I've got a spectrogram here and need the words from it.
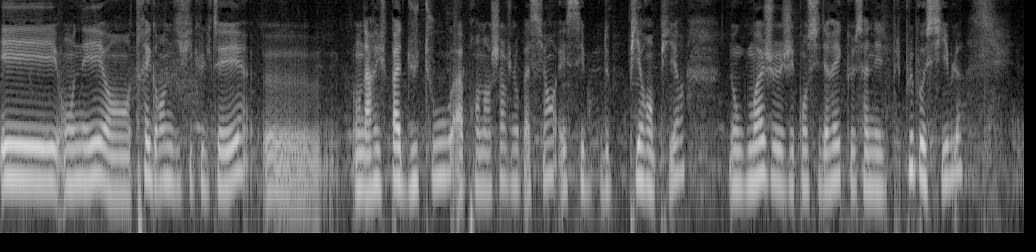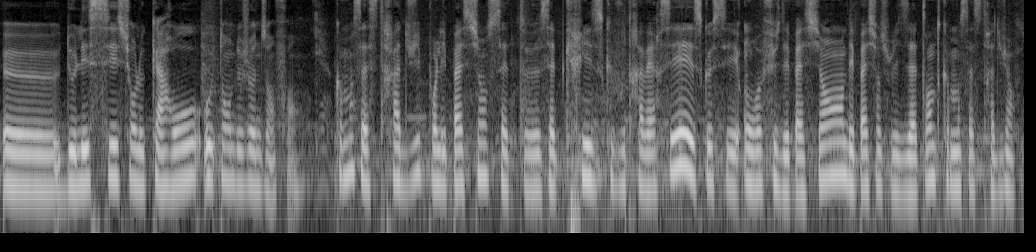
Et on est en très grande difficulté. Euh, on n'arrive pas du tout à prendre en charge nos patients et c'est de pire en pire. Donc moi, j'ai considéré que ça n'est plus possible euh, de laisser sur le carreau autant de jeunes enfants. Comment ça se traduit pour les patients cette, euh, cette crise que vous traversez? Est-ce que c'est on refuse des patients, des patients sur les attentes? Comment ça se traduit en fait?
